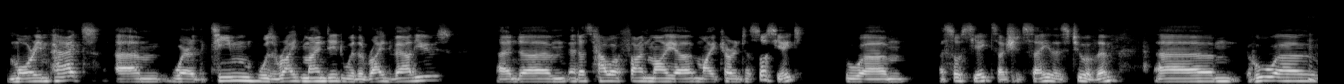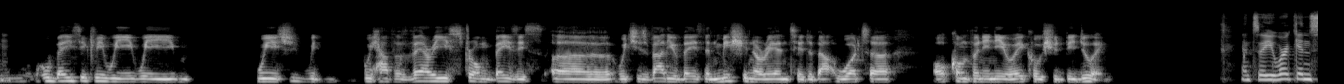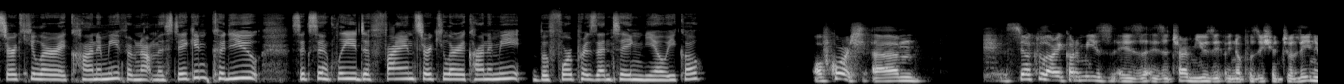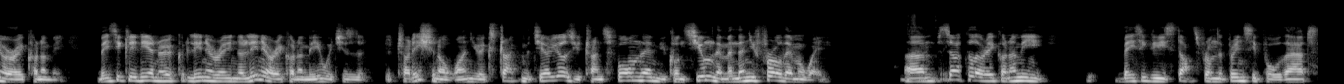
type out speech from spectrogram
more impact, um, where the team was right-minded with the right values, and um, and that's how I found my uh, my current associate, who associates I should say. There's two of them um, who uh, mm-hmm. who basically we we we we we have a very strong basis, uh, which is value based and mission oriented about what uh, our company NeoEco should be doing. And so you work in circular economy, if I'm not mistaken. Could you succinctly define circular economy before presenting NeoEco? Of course. Um, circular economy is, is, is, a term used in opposition to linear economy. Basically, linear, linear in a linear economy, which is the, the, traditional one, you extract materials, you transform them, you consume them, and then you throw them away. Um, circular economy basically starts from the principle that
